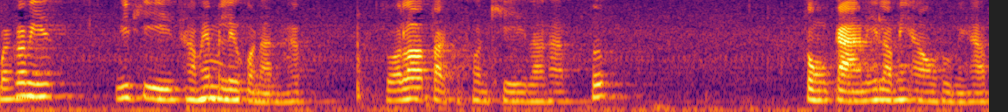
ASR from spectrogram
มันก็มี วิธีทำให้มันเร็วกว่านั้นครับ ตัวเราตัดคอนโทรล K แล้วครับปุ๊บตรงกลางนี้เราไม่เอาถูกไหมครับ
